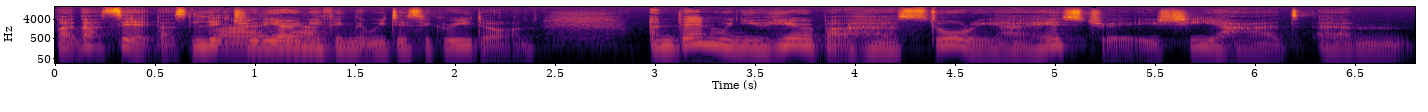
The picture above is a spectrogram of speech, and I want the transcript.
Like that's it. That's literally Right, the only thing that we disagreed on. And then when you hear about her story, her history, she had, um,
